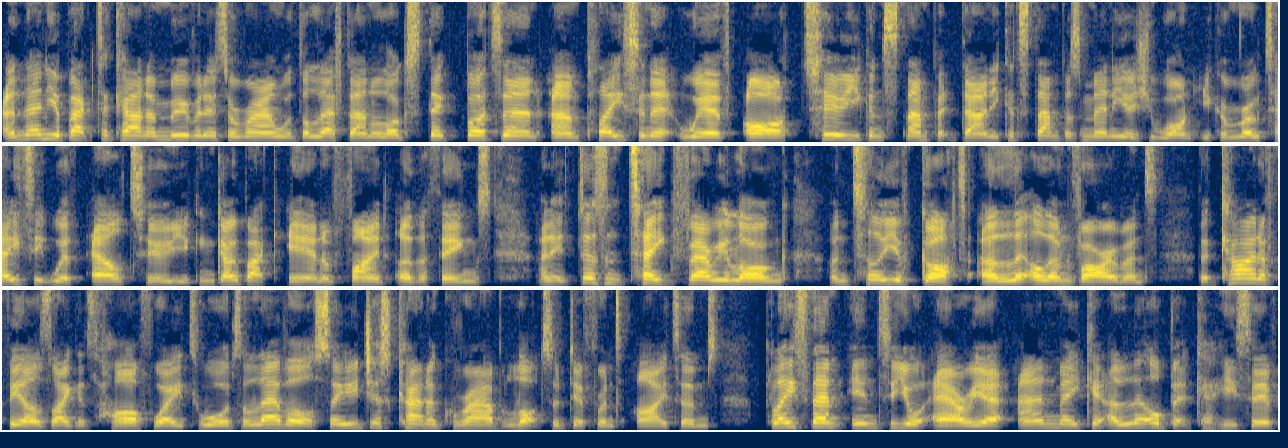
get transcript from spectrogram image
And then you're back to kind of moving it around with the left analog stick button and placing it with R2. You can stamp it down. You can stamp as many as you want. You can rotate it with L2. You can go back in and find other things. And it doesn't take very long until you've got a little environment that kind of feels like it's halfway towards a level. So you just kind of grab lots of different items, place them into your area and make it a little bit cohesive.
